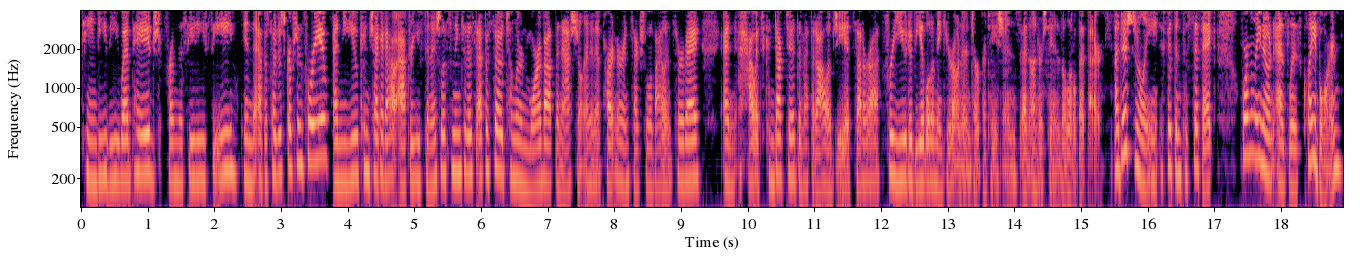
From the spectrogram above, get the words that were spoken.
Teen DV webpage from the CDC in the episode description for you, and you can check it out after you finish listening to this episode to learn more about the National National Intimate Partner and Sexual Violence Survey and how it's conducted, the methodology, etc., for you to be able to make your own interpretations and understand it a little bit better. Additionally, Fifth and Pacific, formerly known as Liz Claiborne,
